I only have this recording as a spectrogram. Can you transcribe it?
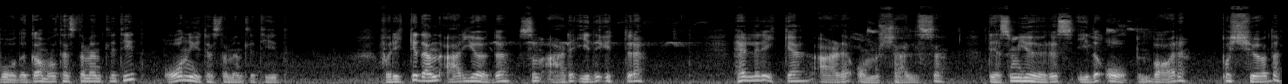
både gammeltestamentlig tid og nytestamentlig tid. For ikke den er jøde som er det i det ytre. Heller ikke er det omskjærelse, det som gjøres i det åpenbare, på kjødet.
